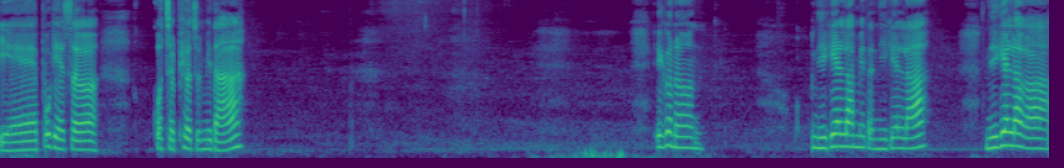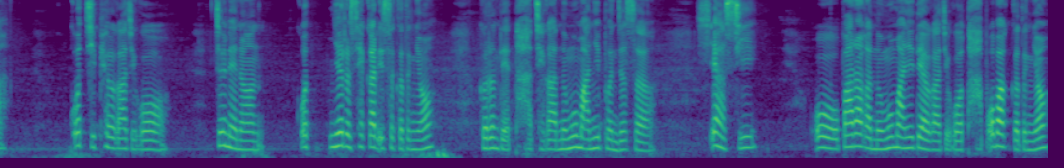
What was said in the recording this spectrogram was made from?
예쁘게 해서 꽃을 피워줍니다. 이거는 니겔라입니다. 니겔라. 니겔라가 꽃이 펴가지고 전에는 꽃 여러 색깔이 있었거든요. 그런데 다 제가 너무 많이 번져서 씨앗이 오 바라가 너무 많이 되어가지고 다 뽑았거든요.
